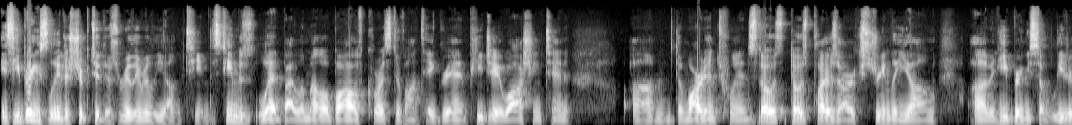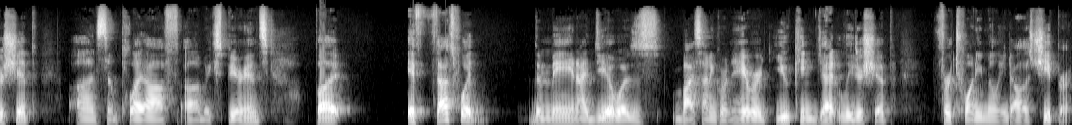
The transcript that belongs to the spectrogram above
is he brings leadership to this really, really young team. This team is led by LaMelo Ball, of course, Devonte Graham, PJ Washington, um, the Martin twins. Those, those players are extremely young, um, and he brings some leadership uh, and some playoff um, experience. But if that's what the main idea was by signing Gordon Hayward, you can get leadership for $20 million cheaper.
